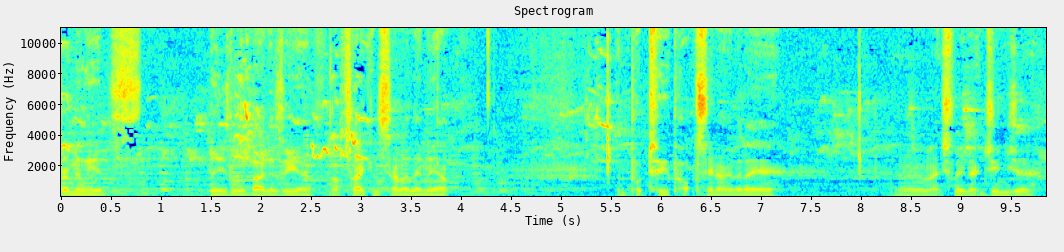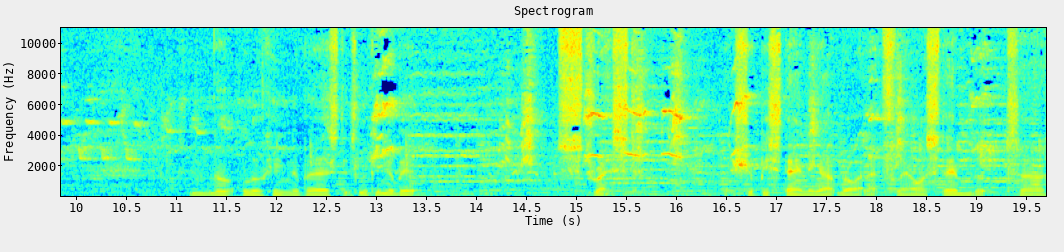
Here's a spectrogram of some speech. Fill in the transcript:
bromeliads, these little buggers here. I've taken some of them out and put two pots in over there. Um, actually that ginger not looking the best, it's looking a bit stressed. Should be standing upright, that flower stem, but uh,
